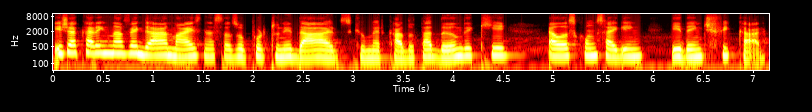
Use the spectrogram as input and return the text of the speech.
e já querem navegar mais nessas oportunidades que o mercado está dando e que elas conseguem identificar.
